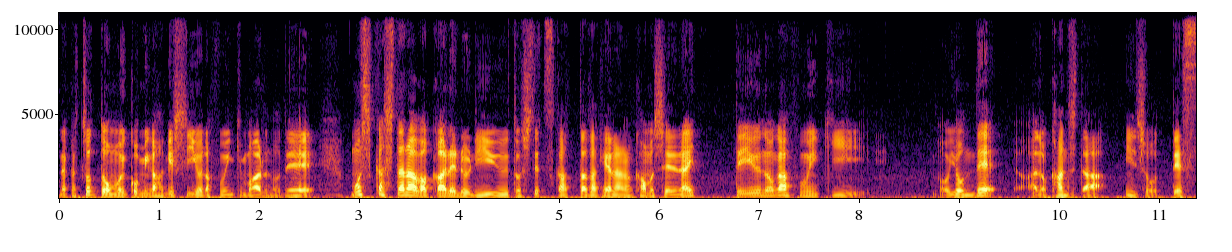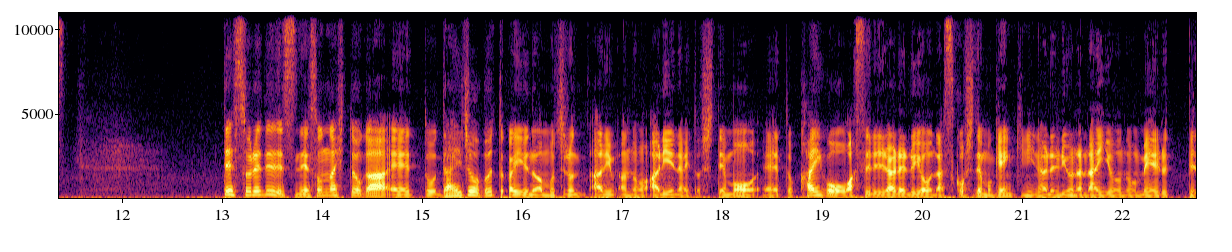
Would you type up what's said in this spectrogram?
なんかちょっと思い込みが激しいような雰囲気もあるので、もしかしたら別れる理由として使っただけなのかもしれないっていうのが雰囲気を読んであの感じた印象です。で、それでですね、そんな人が、えーと、大丈夫とかいうのはもちろんありあのありえないとしても、えーと、介護を忘れられるような、少しでも元気になれるような内容のメールって、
